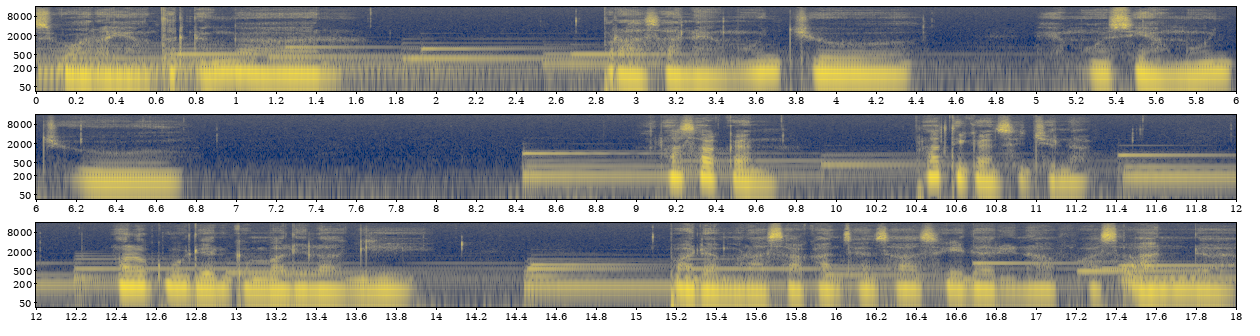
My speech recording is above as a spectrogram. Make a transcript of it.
Suara yang terdengar, perasaan yang muncul, emosi yang muncul. Rasakan, perhatikan sejenak, lalu kemudian kembali lagi pada merasakan sensasi dari nafas Anda.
